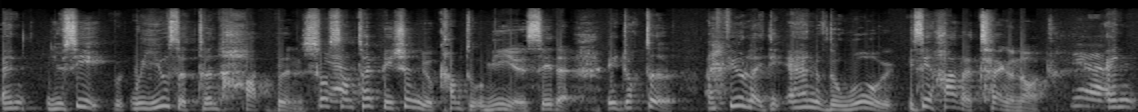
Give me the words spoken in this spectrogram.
and you see, we use the term heartburn. So Yeah. sometimes patient will come to me and say that, "Hey doctor, I feel like the end of the world. Is it heart attack or not?" Yeah. And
